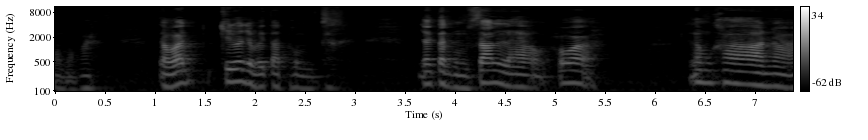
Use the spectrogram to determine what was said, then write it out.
ผมบอกว่าแต่ว่าคิดว่าจะไปตัดผม อยากตัดผมสั้นแล้ว เพราะว่าลำคาญอะ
